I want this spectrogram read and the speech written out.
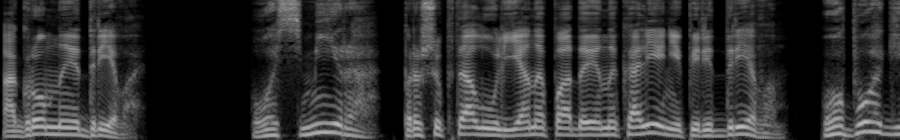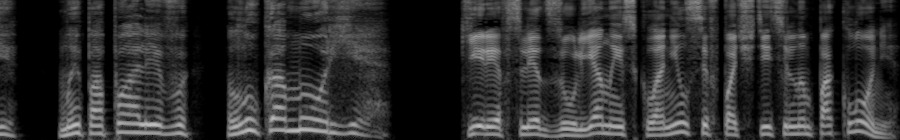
огромное древо. «Ось мира!» – прошептала Ульяна, падая на колени перед древом. «О боги! Мы попали в Лукоморье!» Кирия вслед за Ульяной склонился в почтительном поклоне.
